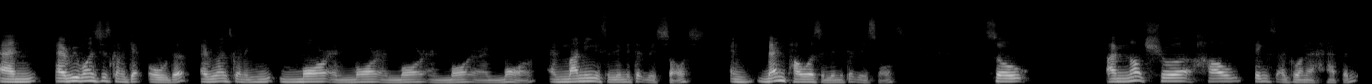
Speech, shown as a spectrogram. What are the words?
And everyone's just going to get older. Everyone's going to need more and more and more and more and more. And money is a limited resource and manpower is a limited resource. So i'm not sure how things are going to happen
